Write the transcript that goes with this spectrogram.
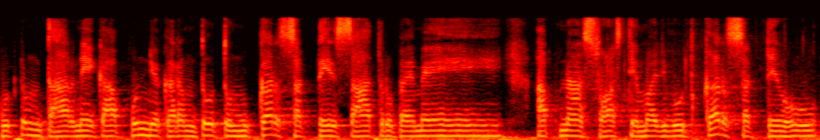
कुटुंब तारने का पुण्य कर्म तो तुम कर सकते सात रुपए में। अपना स्वास्थ्य मज़बूत कर सकते हो।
